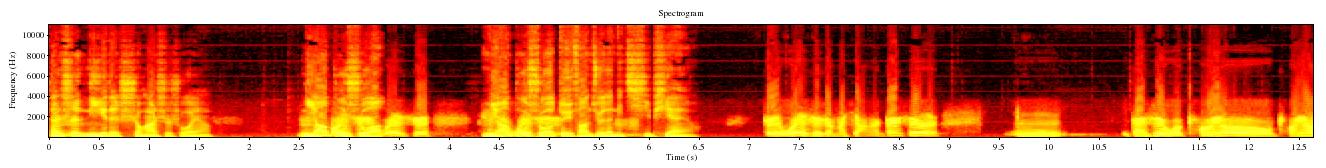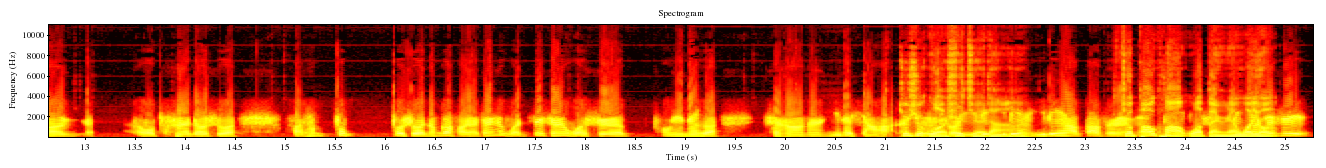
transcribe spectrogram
但是你也得实话实说呀。你要我不也是我，也是。你要不说，对。对方觉得你欺骗呀。对，我也是这么想的，但是，嗯，但是我朋友朋友，我朋友都说，好像不不说能够好点，但是我自身我是同意那个陈芳呢你的想法的，就是我是觉得啊一定一定要告诉人，就包括我本人，我有这是，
